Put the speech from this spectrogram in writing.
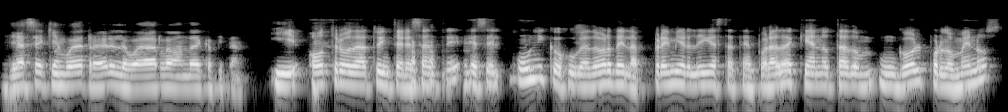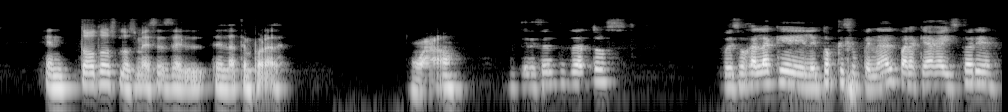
Ya sé a quién voy a traer y le voy a dar la banda de capitán. Y otro dato interesante, es el único jugador de la Premier League esta temporada que ha anotado un gol por lo menos en todos los meses del- de la temporada. Wow. Interesantes datos. Pues ojalá que le toque su penal para que haga historia.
